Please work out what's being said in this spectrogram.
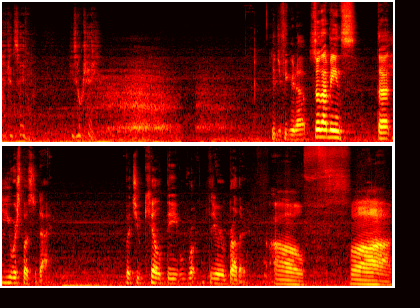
I can save him. He's okay. Did you figure it out? So that means that. You were supposed to die. But you killed the your brother. Oh, fuck.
